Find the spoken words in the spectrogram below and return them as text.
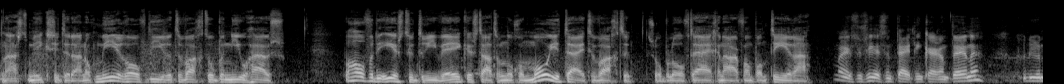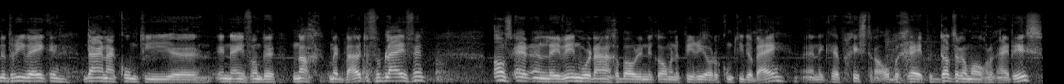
Naast Mick zitten daar nog meer roofdieren te wachten op een nieuw huis. Behalve de eerste drie weken staat er nog een mooie tijd te wachten. Zo belooft de eigenaar van Pantera. Maar hij is dus eerst een tijd in quarantaine, gedurende drie weken. Daarna komt hij uh, in een van de nacht met buitenverblijven. Als er een leeuwin wordt aangeboden in de komende periode, komt hij erbij. En ik heb gisteren al begrepen dat er een mogelijkheid is.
